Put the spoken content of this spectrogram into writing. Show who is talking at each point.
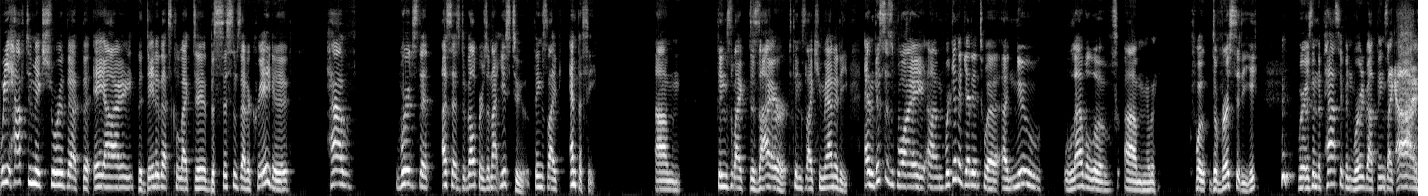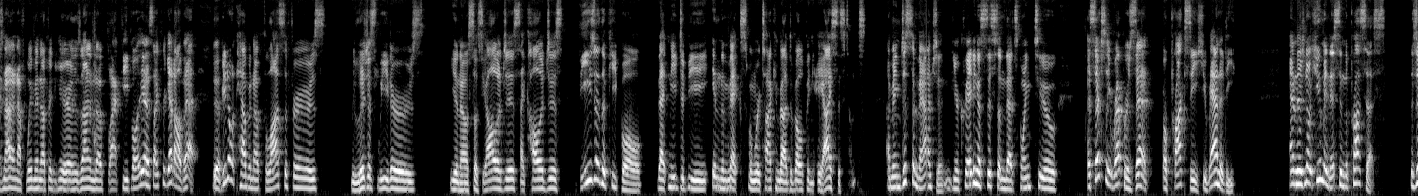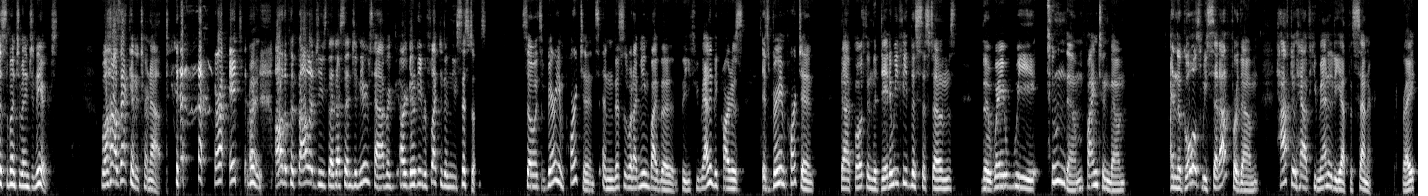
Speaker 1: we have to make sure that the AI, the data that's collected, the systems that are created have words that us as developers are not used to. Things like empathy, um, things like desire, things like humanity. And this is why um, we're going to get into a, a, new level of um, quote diversity Whereas in the past, we've been worried about things like, ah, there's not enough women up in here. There's not enough black people. Yeah, it's like, forget all that. Yeah. We don't have enough philosophers, religious leaders, you know, sociologists, psychologists. These are the people that need to be in the mix when we're talking about developing AI systems. I mean, just imagine you're creating a system that's going to essentially represent or proxy humanity and there's no humanness in the process. There's just a bunch of engineers. Well, how's that going to turn out? right? Right. All the pathologies that us engineers have are, are going to be reflected in these systems. So it's very important, and this is what I mean by the, the humanity part is it's very important that both in the data we feed the systems, the way we tune them, fine tune them, and the goals we set out for them have to have humanity at the center, right?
